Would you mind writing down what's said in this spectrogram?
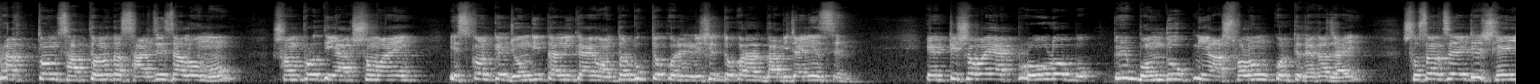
প্রাক্তন ছাত্রনেতা সার্জিস আলমও সম্প্রতি এক সময় ইসকনকে জঙ্গি তালিকায় অন্তর্ভুক্ত করে নিষিদ্ধ করার দাবি জানিয়েছেন। একটি সভায় এক প্রৌঢ়কে বন্দুক নিয়ে আস্ফালন করতে দেখা যায়, সোশ্যাল সাইটে সেই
